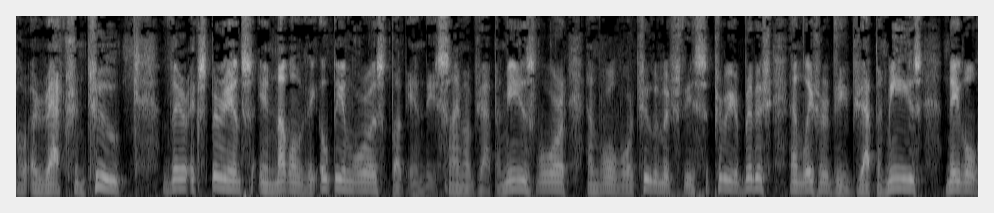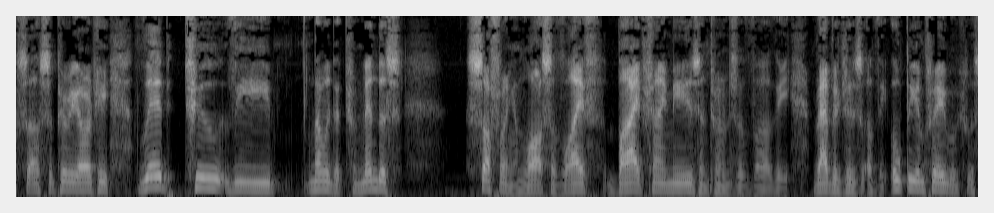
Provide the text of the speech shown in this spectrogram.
or a reaction to their experience in not only the Opium Wars, but in the Sino-Japanese War and World War II, in which the superior British and later the Japanese naval uh, superiority led to the not only the tremendous suffering and loss of life by Chinese in terms of uh, the ravages of the opium trade, which was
